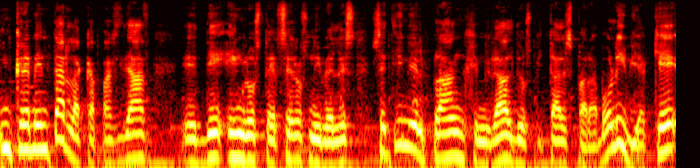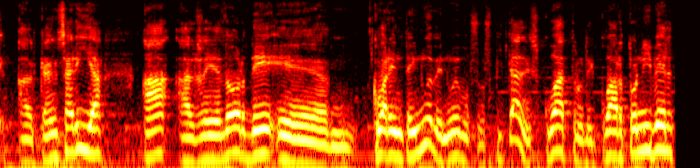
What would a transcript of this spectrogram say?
incrementar la capacidad eh, de, en los terceros niveles, se tiene el Plan General de Hospitales para Bolivia, que alcanzaría a alrededor de 49 eh, nuevos hospitales, 4 de cuarto nivel,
